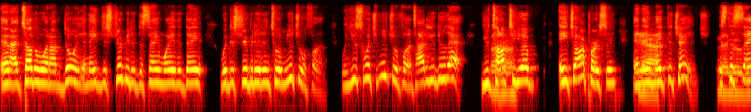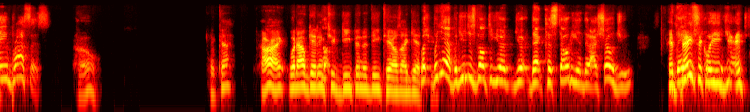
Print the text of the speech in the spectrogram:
and I tell them what I'm doing, and they distribute it the same way that they would distribute it into a mutual fund. When you switch mutual funds, how do you do that? You talk uh-huh. to your HR person and yeah. they make the change. It's the same it. process. Oh. Okay. All right. Without getting too deep into details, I get but, you. But yeah, but you just go to your your that custodian that I showed you. It's basically it's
